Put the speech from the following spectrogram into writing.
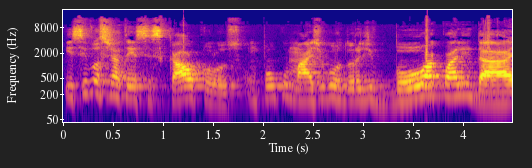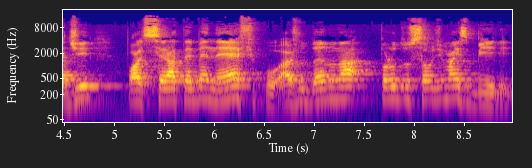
E se você já tem esses cálculos, um pouco mais de gordura de boa qualidade pode ser até benéfico, ajudando na produção de mais bile.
